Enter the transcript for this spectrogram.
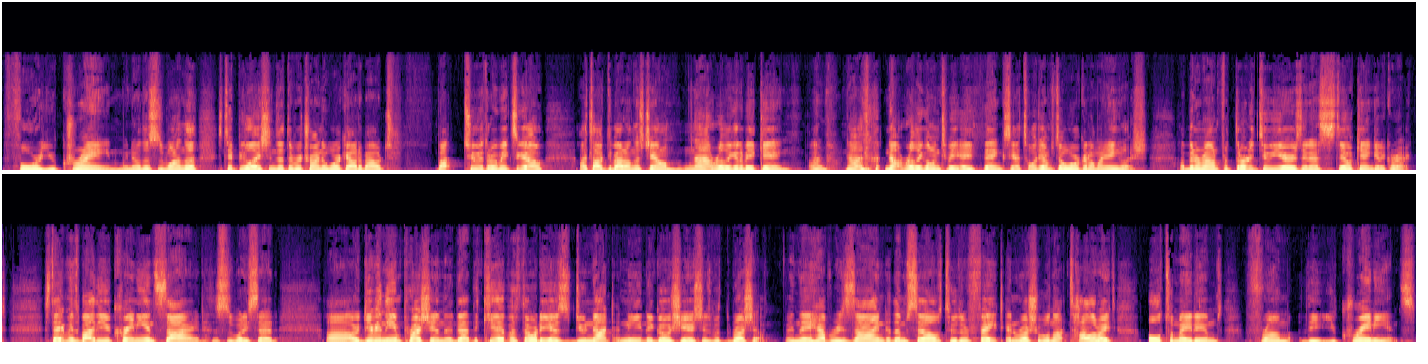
for Ukraine. We know this is one of the stipulations that they were trying to work out about about two or three weeks ago. I talked about on this channel. Not really going to be a king. I'm not not really going to be a thing. See, I told you I'm still working on my English. I've been around for 32 years and I still can't get it correct. Statements by the Ukrainian side. This is what he said. Uh, are giving the impression that the Kiev authorities do not need negotiations with Russia, and they have resigned themselves to their fate, and Russia will not tolerate ultimatums from the Ukrainians.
